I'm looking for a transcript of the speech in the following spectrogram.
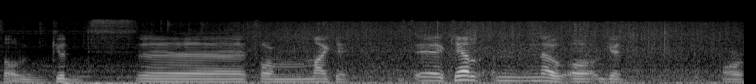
So good uh, for Mikey. Uh, kill? No, or good. Or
